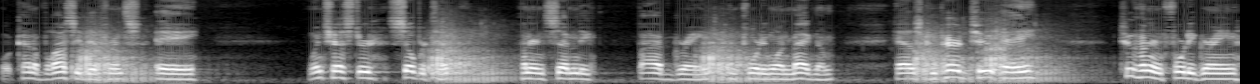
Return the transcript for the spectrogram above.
what kind of velocity difference a Winchester Silvertip 175 grain and 41 Magnum has compared to a 240 grain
